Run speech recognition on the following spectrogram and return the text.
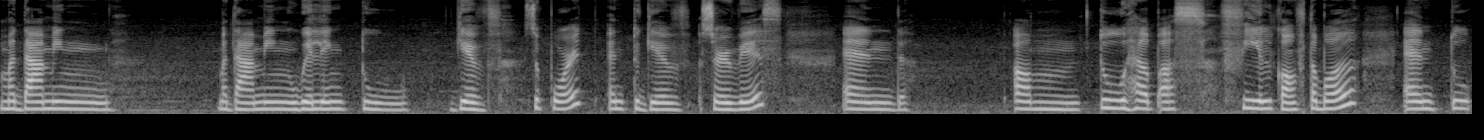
madaming, madaming willing to give support and to give service and um, to help us feel comfortable and to,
